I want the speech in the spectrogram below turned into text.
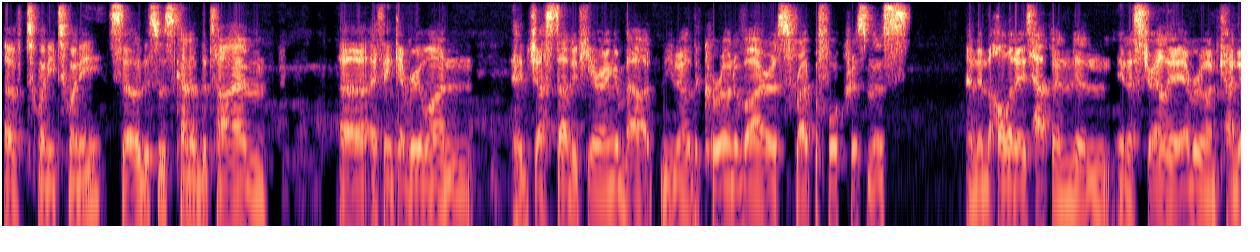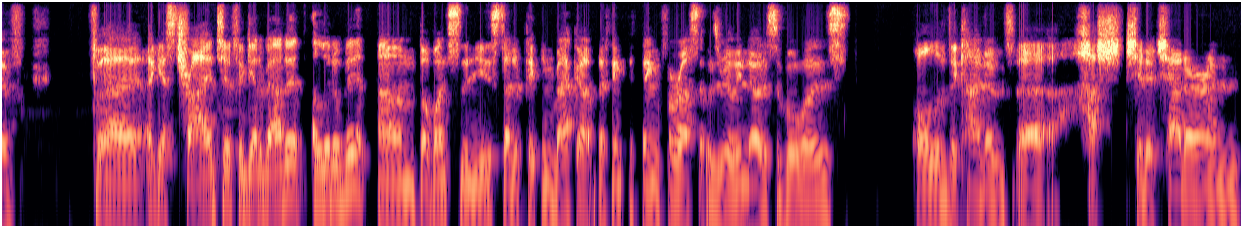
of 2020. So, this was kind of the time uh, I think everyone had just started hearing about, you know, the coronavirus right before Christmas and then the holidays happened, and in Australia, everyone kind of, uh, I guess, tried to forget about it a little bit. Um, but once the news started picking back up, I think the thing for us that was really noticeable was all of the kind of uh, hush chitter chatter and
